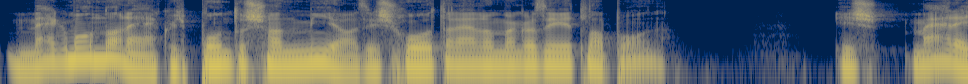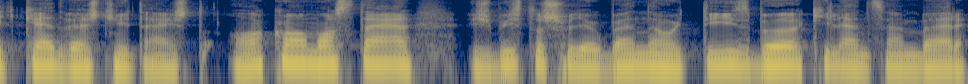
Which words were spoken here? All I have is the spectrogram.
megmondanák, hogy pontosan mi az, és hol találom meg az étlapon? És már egy kedves nyitást alkalmaztál, és biztos vagyok benne, hogy 10-ből 9 ember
